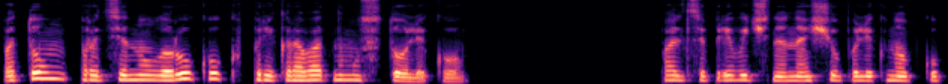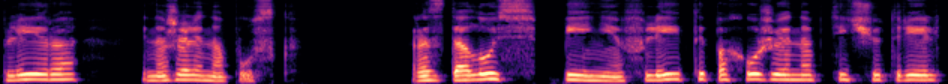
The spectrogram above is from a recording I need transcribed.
Потом протянула руку к прикроватному столику. Пальцы привычно нащупали кнопку плеера и нажали на пуск. Раздалось пение флейты, похожее на птичью трель.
